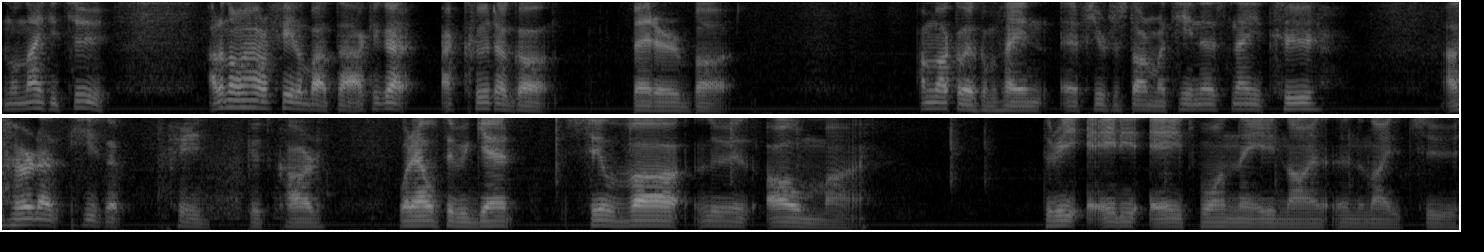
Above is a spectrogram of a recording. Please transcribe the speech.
No, 92. I don't know how I feel about that. I could got I could have got better, but I'm not gonna complain. Future Star Martinez 92. I heard that he's a pretty good card. What else did we get? Silva, Luis. Oh my. 388, 189, and the 92.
